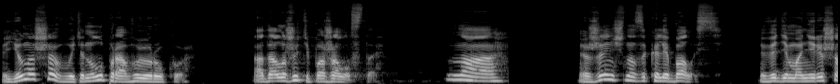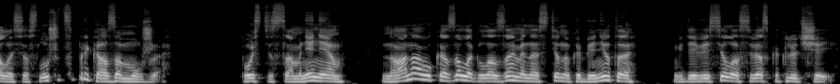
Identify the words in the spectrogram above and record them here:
Юноша вытянул правую руку. «Одолжите, пожалуйста». «Но...» Женщина заколебалась. Видимо, не решалась ослушаться приказа мужа. Пусть и с сомнением, но она указала глазами на стену кабинета, где висела связка ключей.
